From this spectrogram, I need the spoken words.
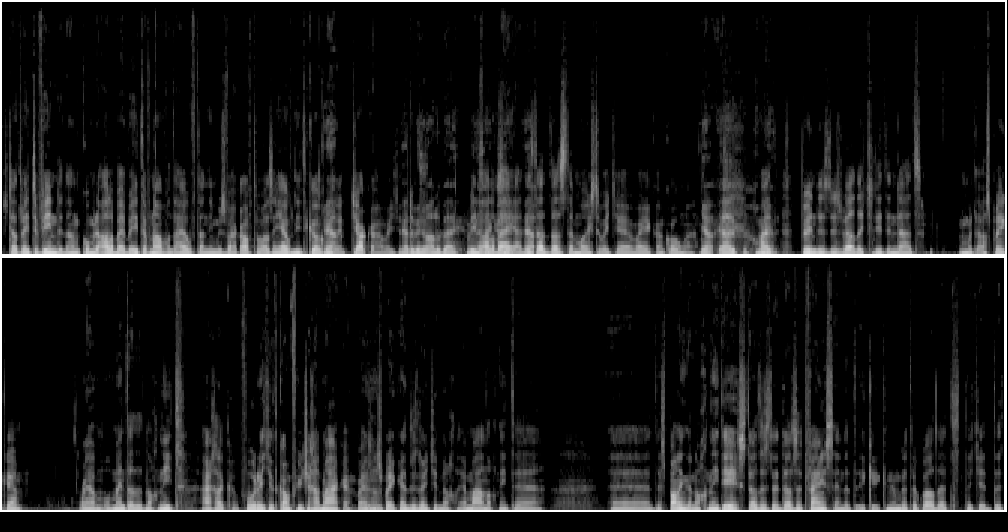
je dat weet te vinden, dan kom je er allebei beter vanaf. Want hij hoeft dan niet meer zo vaak af te wassen en jij hoeft niet te koken. Ja. Dus, eh, tjaka, weet je. Ja, dan winnen we allebei. winnen we allebei, ja. Dus Dat, dat is het mooiste wat je, waar je kan komen. Ja, ja. Maar het punt is dus wel dat je dit inderdaad moet afspreken. ehm, op het moment dat het nog niet, eigenlijk voordat je het kampvuurtje gaat maken, bij zo'n Mhm. spreken. hè. Dus dat je nog helemaal nog niet eh, eh, de spanning er nog niet is. Dat is, de, dat is het fijnste. En dat, ik, ik noem dat ook wel dat, dat, je, dat,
